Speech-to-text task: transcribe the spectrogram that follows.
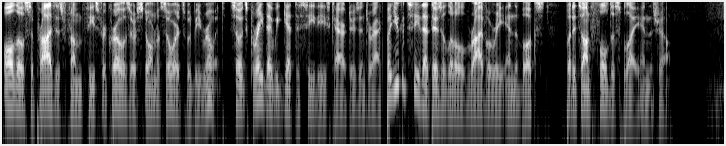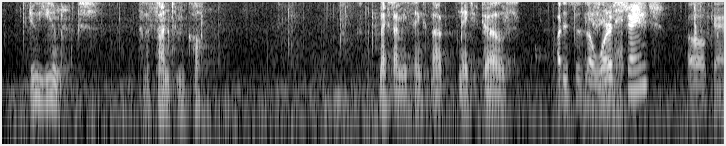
all those surprises from Feast for Crows or Storm of Swords would be ruined. So it's great that we get to see these characters interact. But you could see that there's a little rivalry in the books, but it's on full display in the show. Do eunuchs have a phantom cock? Next time you think about naked girls, Oh, this was a If you're worse change. Oh, okay.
